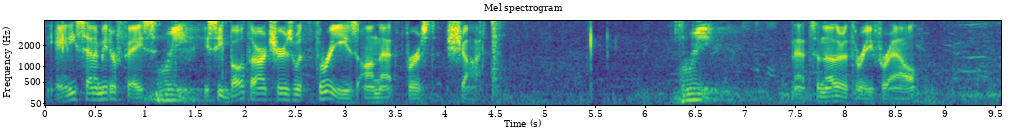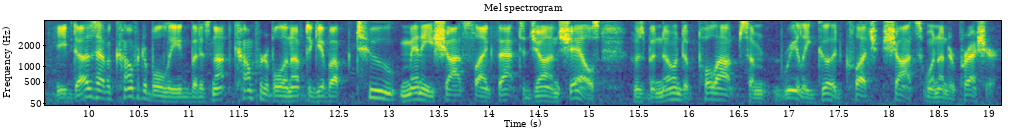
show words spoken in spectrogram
the 80 centimeter face. Three. You see both archers with threes on that first shot. Three. That's another three for Al. He does have a comfortable lead, but it's not comfortable enough to give up too many shots like that to John Shales, who's been known to pull out some really good clutch shots when under pressure.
